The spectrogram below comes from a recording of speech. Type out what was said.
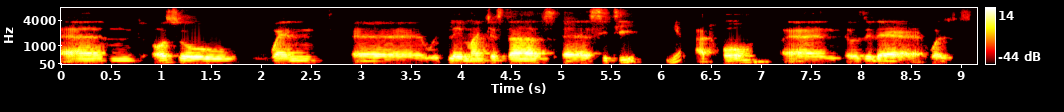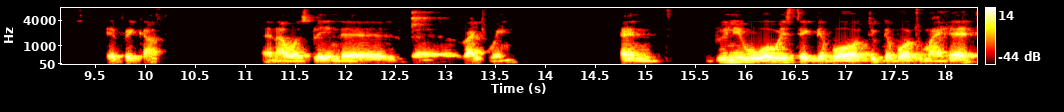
And also when uh, we played Manchester uh, City yep. at home, and was it there was Cup, and I was playing the, the right wing, and Greeny will always take the ball, took the ball to my head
